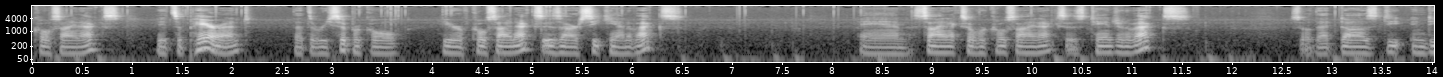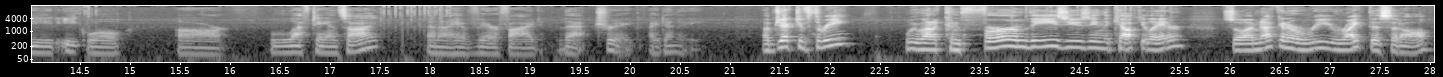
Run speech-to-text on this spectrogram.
cosine x, it's apparent that the reciprocal here of cosine x is our secant of x. and sine x over cosine x is tangent of x. So that does indeed equal our left-hand side, and I have verified that trig identity. Objective three, we want to confirm these using the calculator. So I'm not going to rewrite this at all.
